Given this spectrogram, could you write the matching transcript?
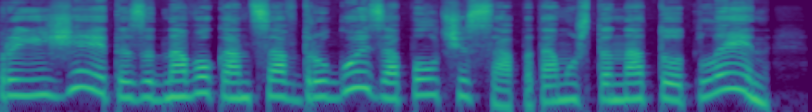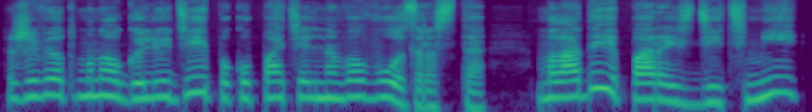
проезжает из одного конца в другой за полчаса, потому что на тот лейн живет много людей покупательного возраста, молодые пары с детьми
